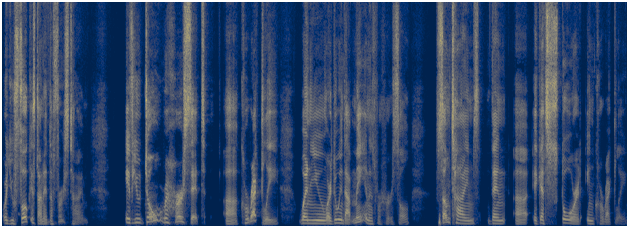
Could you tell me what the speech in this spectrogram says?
or you focused on it the first time, if you don't rehearse it uh, correctly when you are doing that maintenance rehearsal, sometimes then uh, it gets stored incorrectly.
